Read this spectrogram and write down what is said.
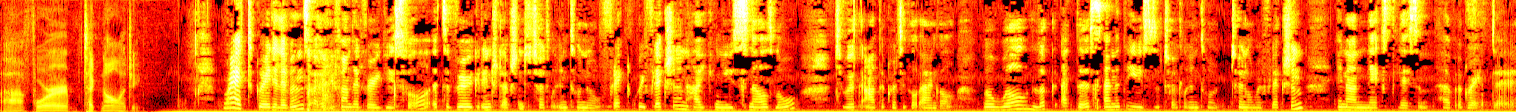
uh, for technology. Right, grade 11s, I hope you found that very useful. It's a very good introduction to total internal reflection and how you can use Snell's law to work out the critical angle. Well, we'll look at this and at the uses of total internal reflection in our next lesson. Have a great day.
